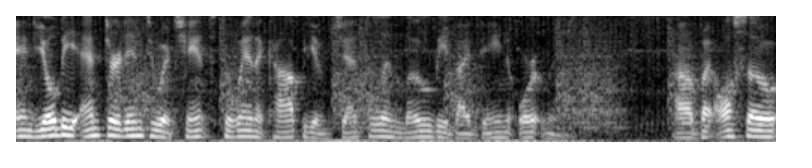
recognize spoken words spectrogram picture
and you'll be entered into a chance to win a copy of Gentle and Lowly by Dane Ortlund. Uh, but also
